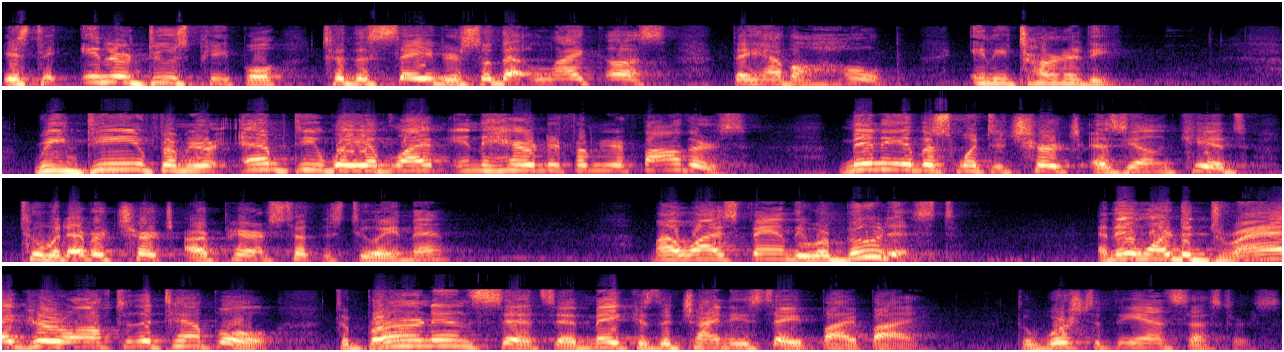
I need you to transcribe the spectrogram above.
is to introduce people to the Savior so that, like us, they have a hope in eternity. Redeemed from your empty way of life, inherited from your fathers. Many of us went to church as young kids to whatever church our parents took us to. Amen. My wife's family were Buddhist, and they wanted to drag her off to the temple to burn incense and make, as the Chinese say, bye bye, to worship the ancestors.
